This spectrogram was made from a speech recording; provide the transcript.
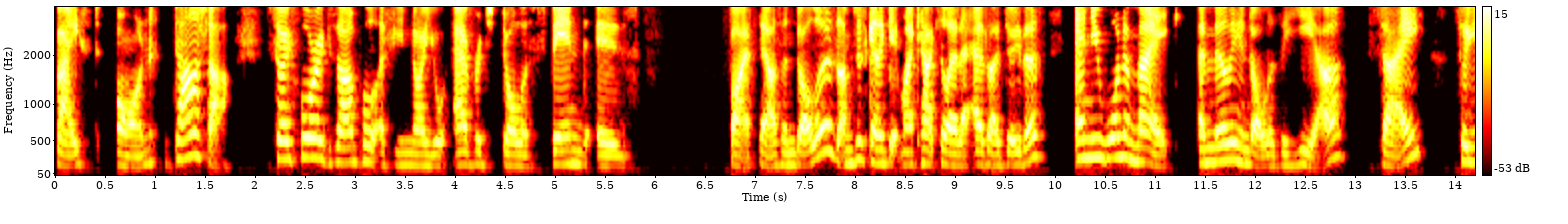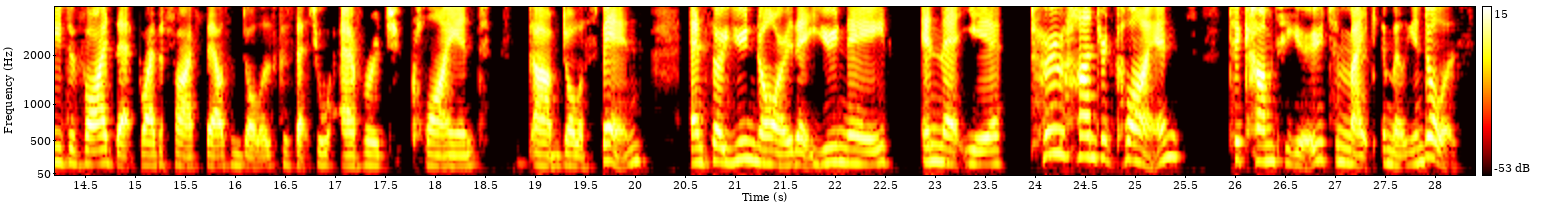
based on data. So, for example, if you know your average dollar spend is $5,000, I'm just going to get my calculator as I do this, and you want to make a million dollars a year, say, so you divide that by the $5,000 because that's your average client um, dollar spend. And so you know that you need in that year 200 clients to come to you to make a million dollars,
